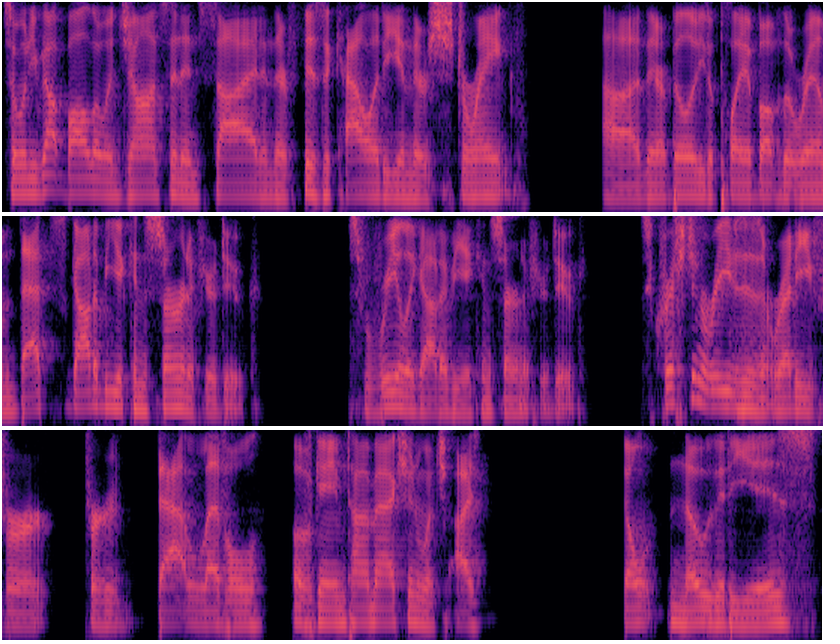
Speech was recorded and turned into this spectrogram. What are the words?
So when you've got Ballo and Johnson inside and their physicality and their strength, uh, their ability to play above the rim, that's got to be a concern if you're Duke. It's really got to be a concern if you're Duke. Christian Reeves isn't ready for for that level of game time action, which I don't know that he is.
